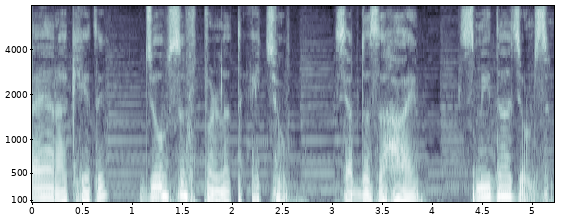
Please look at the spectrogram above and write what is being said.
തയ്യാറാക്കിയത് ജോസഫ് പള്ളത്ത് എച്ച് ശബ്ദസഹായം സ്മിത ജോൺസൺ.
